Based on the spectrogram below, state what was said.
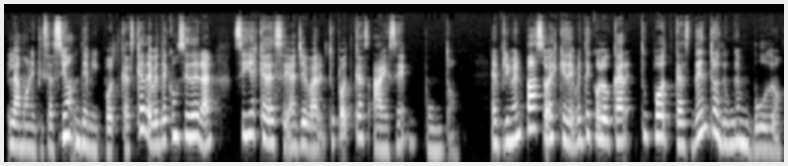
la monetización de mi podcast que debes de considerar si es que deseas llevar tu podcast a ese punto. El primer paso es que debes de colocar tu podcast dentro de un embudo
